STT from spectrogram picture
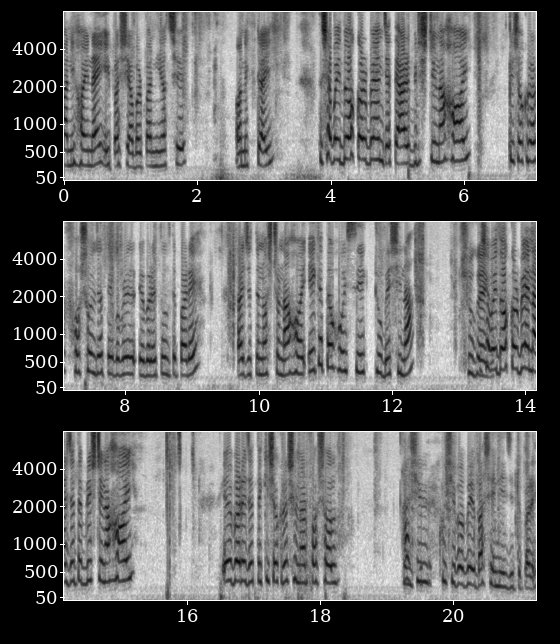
পানি হয় নাই এই পাশে আবার পানি আছে অনেকটাই। তো সবাই দোয়া করবেন যাতে আর বৃষ্টি না হয় কৃষকরা ফসল যাতে এবারে এবারে তুলতে পারে আর যাতে নষ্ট না হয়। এই ক্ষেত্রে হয়েছে একটু বেশি না। সবাই দোয়া করবেন আর যাতে বৃষ্টি না হয় এবারে যাতে কৃষকরা সোনার ফসল হাসি খুশিভাবে বাসায় নিয়ে যেতে পারে।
